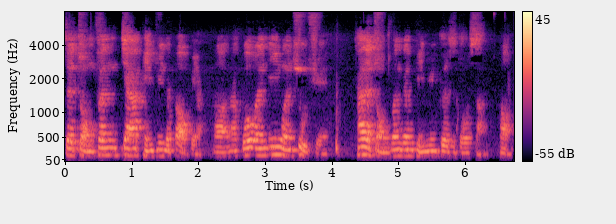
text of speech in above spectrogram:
的总分加平均的报表啊。那国文、英文、数学它的总分跟平均各是多少？哦，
